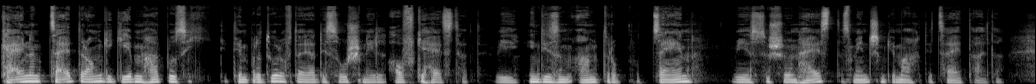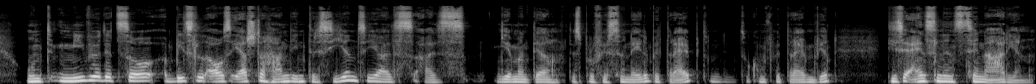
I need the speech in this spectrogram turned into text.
keinen Zeitraum gegeben hat, wo sich die Temperatur auf der Erde so schnell aufgeheizt hat, wie in diesem Anthropozän, wie es so schön heißt, das menschengemachte Zeitalter. Und mich würde jetzt so ein bisschen aus erster Hand interessieren, Sie als, als jemand, der das professionell betreibt und in Zukunft betreiben wird, diese einzelnen Szenarien.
